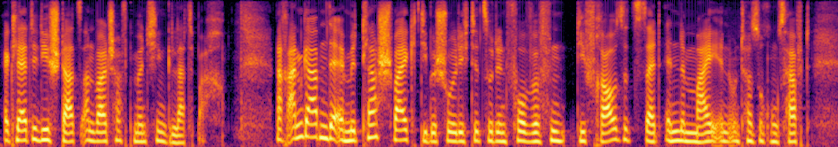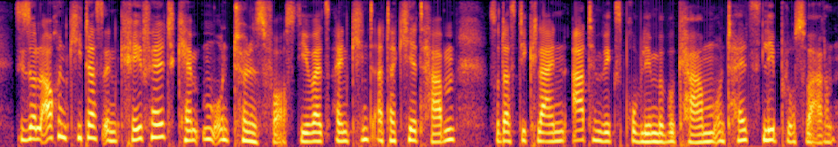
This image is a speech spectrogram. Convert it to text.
erklärte die Staatsanwaltschaft Mönchengladbach. Nach Angaben der Ermittler schweigt die Beschuldigte zu den Vorwürfen. Die Frau sitzt seit Ende Mai in Untersuchungshaft. Sie soll auch in Kitas in Krefeld, Kempen und Tönnesforst jeweils ein Kind attackiert haben, sodass die Kleinen Atemwegsprobleme bekamen und teils leblos waren.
